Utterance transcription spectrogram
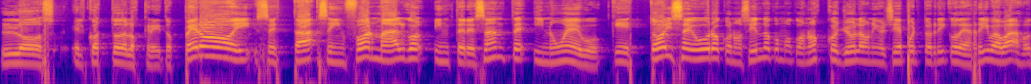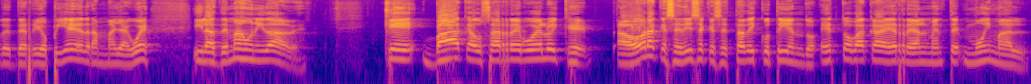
los, el costo de los créditos. Pero hoy se, está, se informa algo interesante y nuevo que estoy seguro, conociendo como conozco yo la Universidad de Puerto Rico de arriba abajo, desde Río Piedras, Mayagüez y las demás unidades, que va a causar revuelo y que ahora que se dice que se está discutiendo, esto va a caer realmente muy mal.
